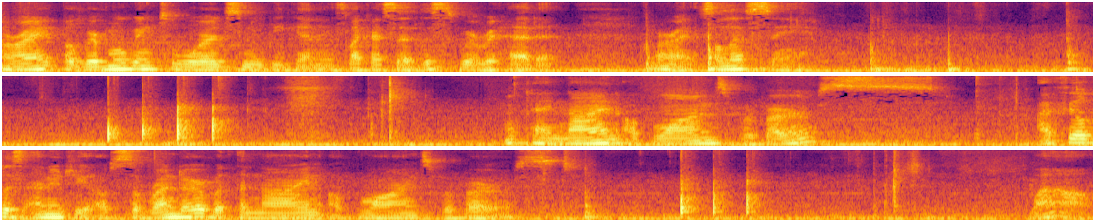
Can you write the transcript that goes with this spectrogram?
all right? But we're moving towards new beginnings. Like I said, this is where we're headed. All right, so let's see. Okay, Nine of Wands reverse. I feel this energy of surrender with the Nine of Wands reversed. Wow.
